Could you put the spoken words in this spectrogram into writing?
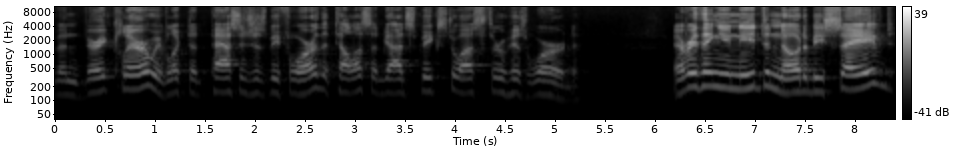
been very clear. We've looked at passages before that tell us that God speaks to us through His Word. Everything you need to know to be saved,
